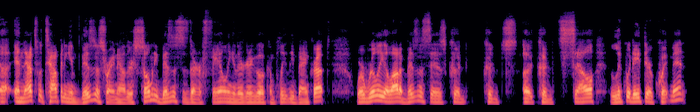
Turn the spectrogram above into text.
uh, and that's what's happening in business right now. There's so many businesses that are failing and they're going to go completely bankrupt where really a lot of businesses could could uh, could sell liquidate their equipment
